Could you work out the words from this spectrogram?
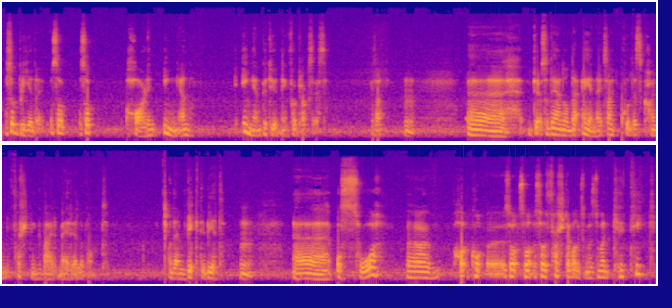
Og så blir det, og så, og så har den ingen, ingen betydning for praksis. Ikke sant? Mm. Uh, det, så det er noe det ene. Hvordan kan forskning være mer relevant? Og det er en viktig bit. Mm. Eh, og så, eh, så, så, så det var liksom som en kritikk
